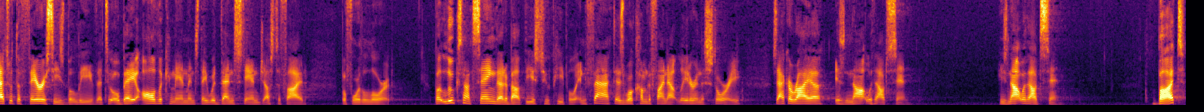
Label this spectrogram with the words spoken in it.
That's what the Pharisees believe, that to obey all the commandments they would then stand justified before the Lord. But Luke's not saying that about these two people. In fact, as we'll come to find out later in the story, Zechariah is not without sin. He's not without sin. But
